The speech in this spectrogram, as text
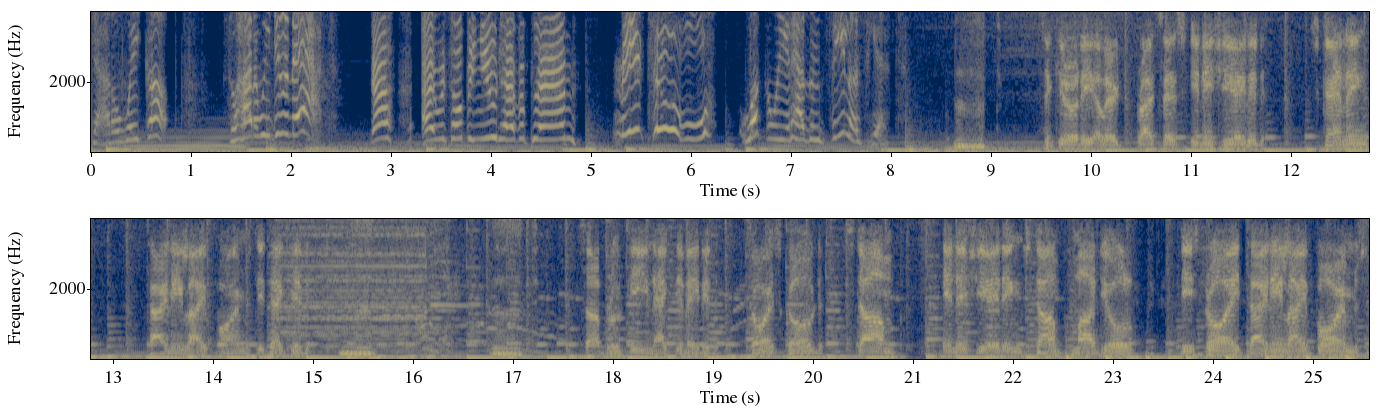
Dad'll wake up. So how do we do that? Ah, I was hoping you'd have a plan. Me too. Luckily, it hasn't seen us yet. Security alert process initiated. Scanning. Tiny life forms detected. Subroutine activated. Source code. Stomp. Initiating stomp module. Destroy tiny life forms.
